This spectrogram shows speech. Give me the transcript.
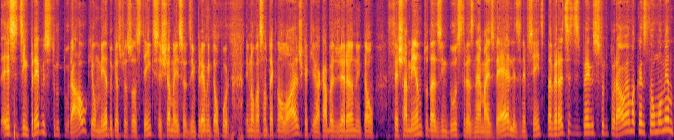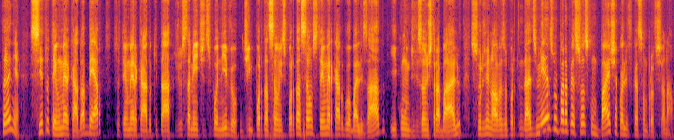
esse desemprego estrutural, que é o medo que as pessoas têm, que se chama isso o desemprego então por inovação tecnológica, que acaba gerando então fechamento das indústrias né, mais velhas, ineficientes. Na verdade, esse desemprego estrutural é uma questão momentânea. Se tu tem um mercado aberto, se tem um mercado que está justamente disponível de importação e exportação, se tem um mercado globalizado e com divisão de trabalho, surgem novas oportunidades, mesmo para pessoas com baixa qualificação profissional.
